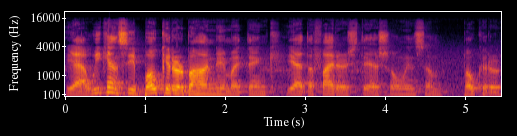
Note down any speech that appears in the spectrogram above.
Yeah, we can see Bokator behind him, I think. Yeah, the fighters, they are showing some Bokator.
